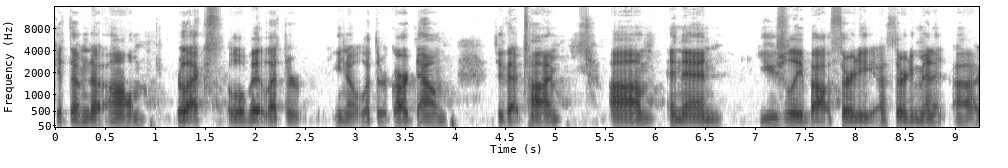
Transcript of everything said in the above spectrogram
get them to um, relax a little bit, let their you know let their guard down through that time, um, and then usually about thirty a thirty minute. Uh,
